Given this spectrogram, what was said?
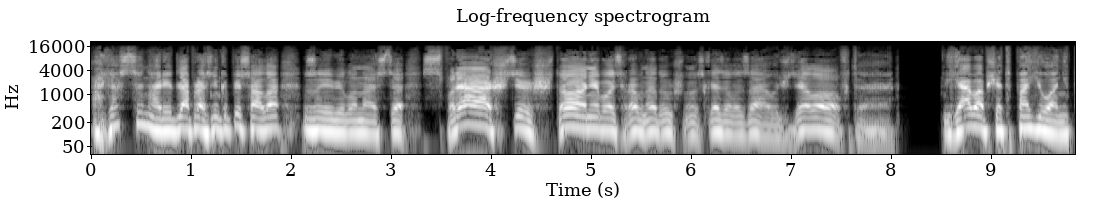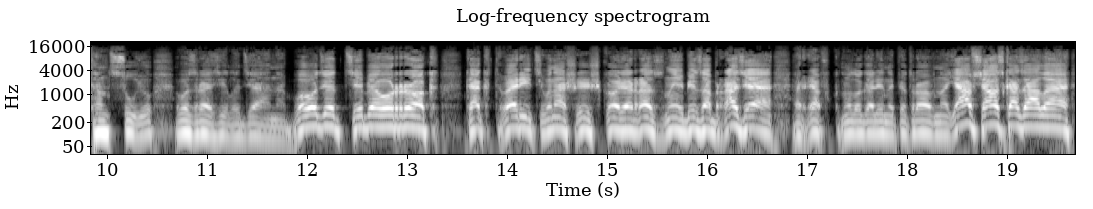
«А я сценарий для праздника писала», — заявила Настя. «Спляшьте что-нибудь равнодушно», — сказала завуч. «Делов-то». «Я вообще-то пою, а не танцую», — возразила Диана. «Будет тебе урок, как творить в нашей школе разные безобразия», — рявкнула Галина Петровна. «Я все сказала,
